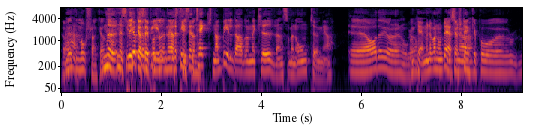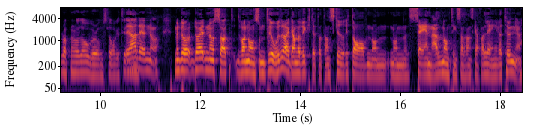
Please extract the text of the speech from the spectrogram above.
jag vet inte, morsan kan Nu, nu slicka sig en på bild, eller finns det en nästippen. tecknad bild där den är kluven som en ormtunga? Eh, Ja, det gör det nog. Okej, men det var nog det Du som kanske jag... tänker på eh, Rock'n'Roll Over-omslaget till Ja, det är det nog. Men då, då är det nog så att det var någon som drog det där gamla ryktet att han skurit av någon, någon sena eller någonting så att han skaffade längre tunga.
